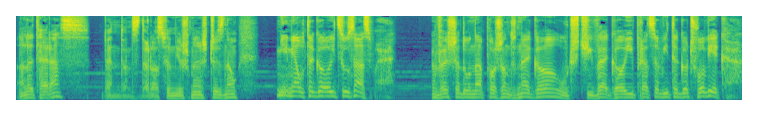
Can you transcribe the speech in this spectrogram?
Ale teraz, będąc dorosłym już mężczyzną, nie miał tego ojcu za złe. Wyszedł na porządnego, uczciwego i pracowitego człowieka,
